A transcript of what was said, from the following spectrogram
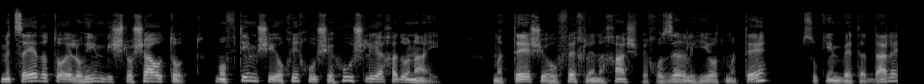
מצייד אותו אלוהים בשלושה אותות, מופתים שיוכיחו שהוא שליח אדוני, מטה שהופך לנחש וחוזר להיות מטה, פסוקים ב' עד ד',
